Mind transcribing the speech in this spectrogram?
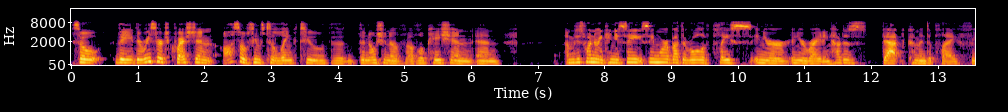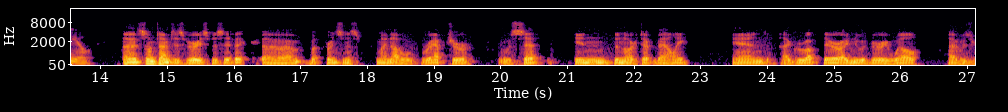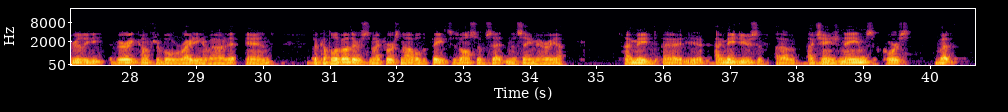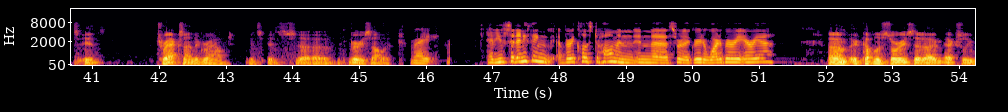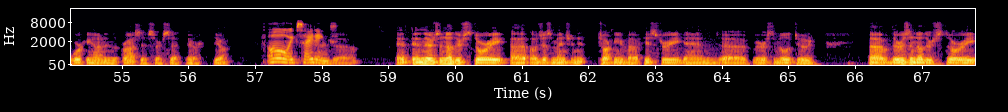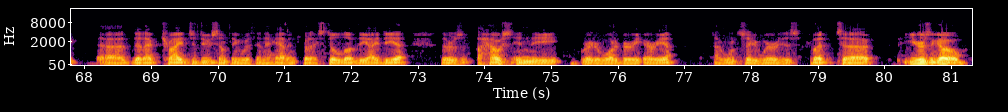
so the the research question also seems to link to the the notion of of location and. I'm just wondering, can you say say more about the role of place in your in your writing? How does that come into play for you? Uh, sometimes it's very specific. Um, but for instance, my novel Rapture was set in the Naugatuck Valley, and I grew up there. I knew it very well. I was really very comfortable writing about it, and a couple of others. My first novel, The Fates, is also set in the same area. I made uh, I made use of uh, I changed names, of course, but it tracks on the ground. It's it's uh, very solid. Right. Have you said anything very close to home in, in the sort of greater Waterbury area? Um, a couple of stories that I'm actually working on in the process are set there. Yeah. Oh, exciting. And, uh, and, and, there's another story, uh, I'll just mention it, talking about history and uh, verisimilitude. Uh, there is another story uh, that I've tried to do something with and I haven't, but I still love the idea. There's a house in the greater Waterbury area. I won't say where it is, but uh, years ago,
